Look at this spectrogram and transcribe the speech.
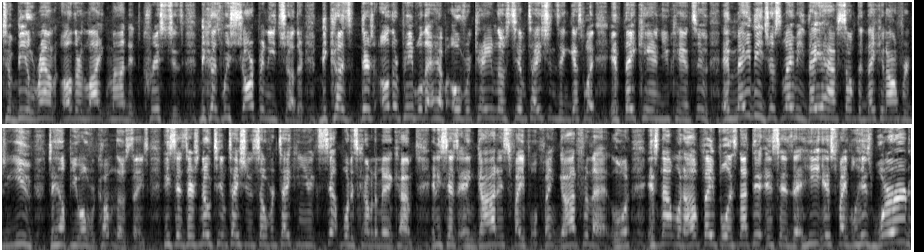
to be around other like-minded Christians because we sharpen each other because there's other people that have overcame those temptations and guess what? If they can you can too. And maybe just maybe they have something they can offer to you to help you overcome those things. He says there's no temptation that's overtaking you except what is coming to mankind. And he says and God is faithful. Thank God for that Lord. It's not when I'm faithful it's not that it says that he is faithful. His word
